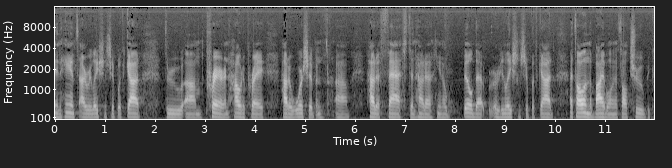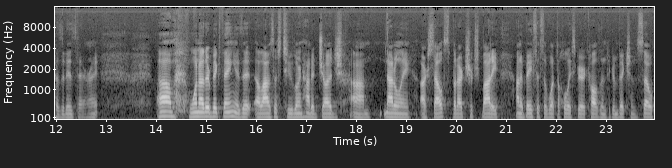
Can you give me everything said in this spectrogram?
enhance our relationship with God through um, prayer and how to pray, how to worship, and um, how to fast, and how to you know build that relationship with God. That's all in the Bible, and it's all true because it is there, right? Um, one other big thing is it allows us to learn how to judge um, not only ourselves but our church body on a basis of what the Holy Spirit calls into conviction. So,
